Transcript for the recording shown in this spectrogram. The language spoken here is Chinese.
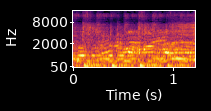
说么不安排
